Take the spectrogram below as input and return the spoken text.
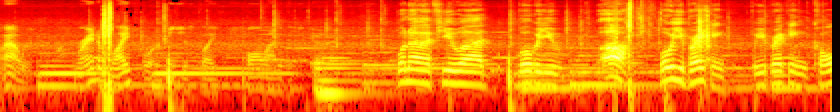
Wow, random life orbs just like fall out of the sky. Well, no, if you, uh, what were you, oh, what were you breaking? Were you breaking coal?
